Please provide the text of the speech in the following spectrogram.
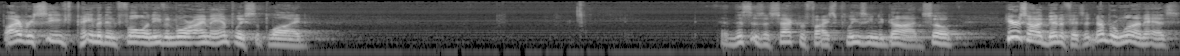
If I've received payment in full and even more, I'm amply supplied. And this is a sacrifice pleasing to God. So here's how it benefits it. Number one, as,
